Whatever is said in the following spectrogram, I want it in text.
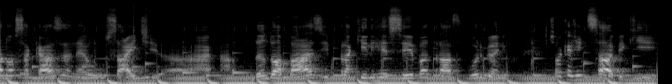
a nossa casa, né, o site, a, a, dando a base para que ele receba tráfego orgânico. Só que a gente sabe que,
